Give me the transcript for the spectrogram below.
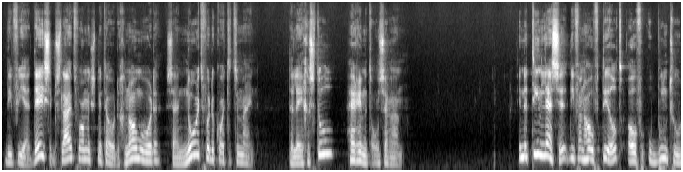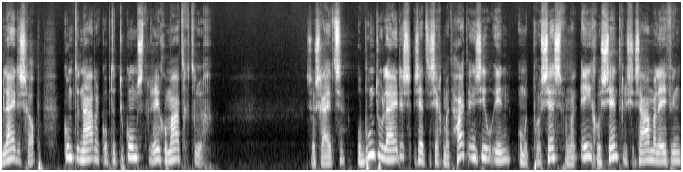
die via deze besluitvormingsmethode genomen worden, zijn nooit voor de korte termijn. De lege stoel herinnert ons eraan. In de tien lessen die Van Hoofd deelt over Ubuntu-leiderschap komt de nadruk op de toekomst regelmatig terug. Zo schrijft ze: Ubuntu-leiders zetten zich met hart en ziel in om het proces van een egocentrische samenleving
